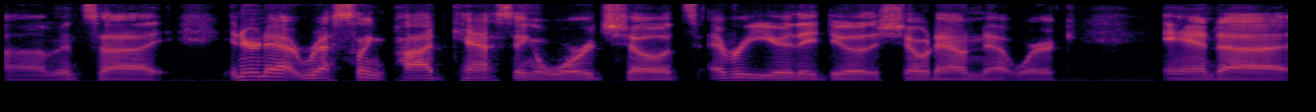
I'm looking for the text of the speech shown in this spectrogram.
Um, it's a internet wrestling podcasting award show. It's every year they do it, the Showdown Network. And uh,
